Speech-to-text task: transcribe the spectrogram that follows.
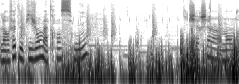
alors en fait, le pigeon m'a transmis qu'il cherchait un endroit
